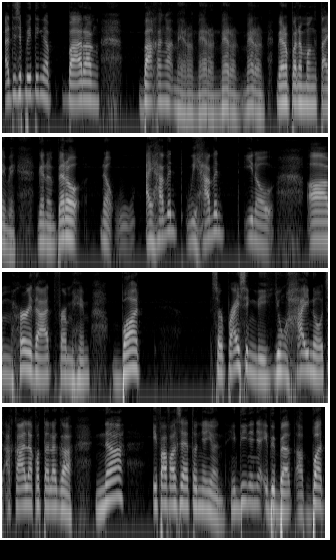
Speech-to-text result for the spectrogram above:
anticipating na parang baka nga meron meron meron meron meron pa namang time eh. Ganun. Pero no I haven't we haven't you know um heard that from him. But surprisingly yung high notes akala ko talaga na ifa-falsetto niya yun. Hindi niya niya i-belt out but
